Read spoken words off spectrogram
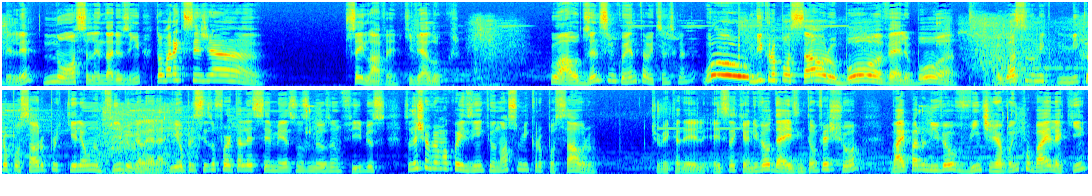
Beleza? Nossa, lendáriozinho. Tomara que seja... Sei lá, velho. Que vier lucro. Uau, 250, 850. Uh, micropossauro, boa, velho, boa. Eu gosto do mic micropossauro porque ele é um anfíbio, galera, e eu preciso fortalecer mesmo os meus anfíbios. Só deixa eu ver uma coisinha aqui, o nosso micropossauro, deixa eu ver, cadê ele? Esse daqui, ó, nível 10, então fechou. Vai para o nível 20, já vou incubar ele aqui.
